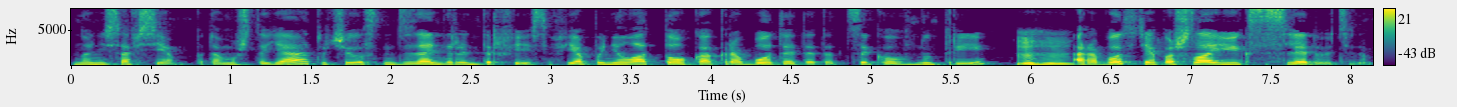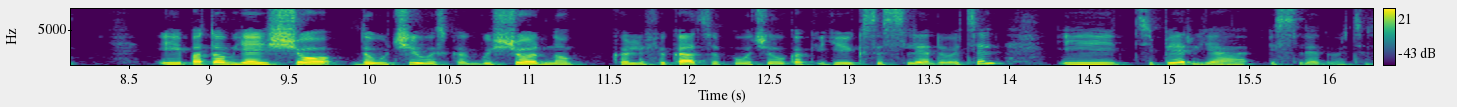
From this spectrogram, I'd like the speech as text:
но не совсем, потому что я отучилась на дизайнера интерфейсов. Я поняла то, как работает этот цикл внутри, Мгм. а работать я пошла UX-исследователем. И потом я еще доучилась, как бы еще одну квалификацию получила как UX-исследователь, и теперь я исследователь.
